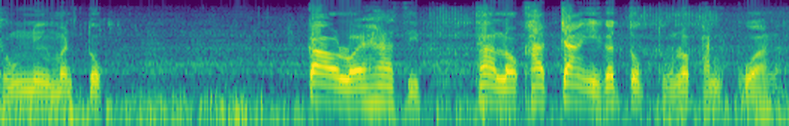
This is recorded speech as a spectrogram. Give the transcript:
ถุงหนึ่งมันตก 950 ถ้าเราค่าจ้างอีกก็ตกถุงละพันกว่าละ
